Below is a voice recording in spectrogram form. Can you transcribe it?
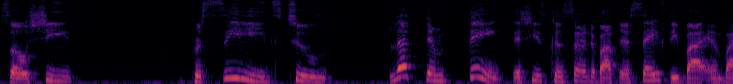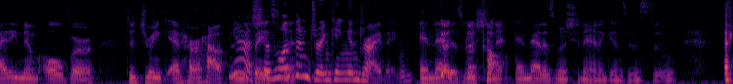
So she proceeds to let them think that she's concerned about their safety by inviting them over to drink at her house in Yeah, she doesn't want them drinking and driving. and that Good- is when shena- and that is when shenanigans ensue. and,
